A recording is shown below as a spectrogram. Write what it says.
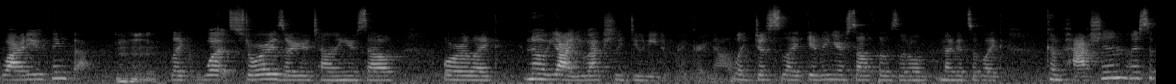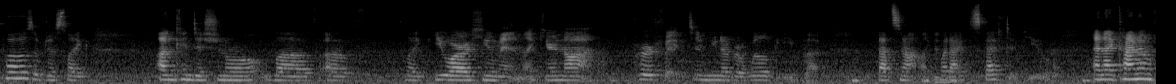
why do you think that? Mm-hmm. like what stories are you telling yourself? Or like no yeah you actually do need a break right now. Like just like giving yourself those little nuggets of like compassion i suppose of just like unconditional love of like you are a human like you're not perfect and you never will be but that's not like what mm-hmm. i expect of you. And i kind of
